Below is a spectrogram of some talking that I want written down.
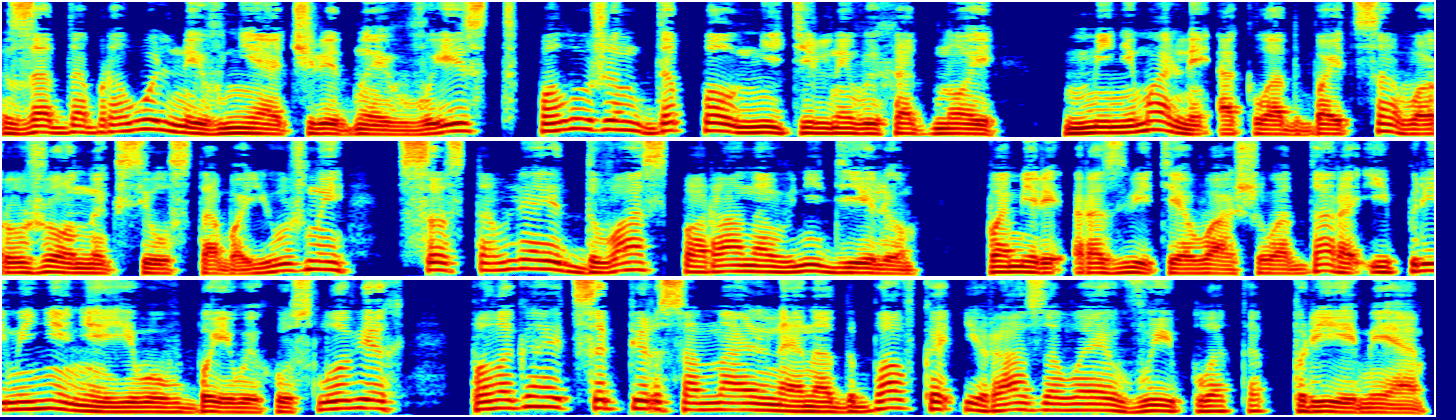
за добровольный внеочередной выезд положен дополнительный выходной. Минимальный оклад бойца вооруженных сил стаба Южный составляет два спарана в неделю. По мере развития вашего дара и применения его в боевых условиях полагается персональная надбавка и разовая выплата, премия.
